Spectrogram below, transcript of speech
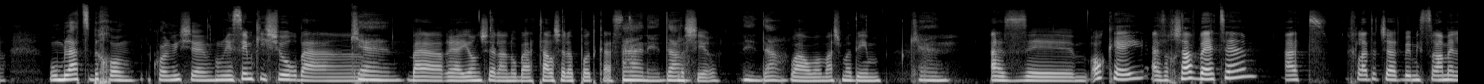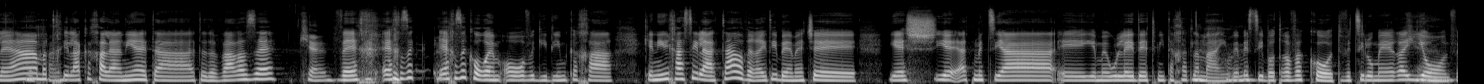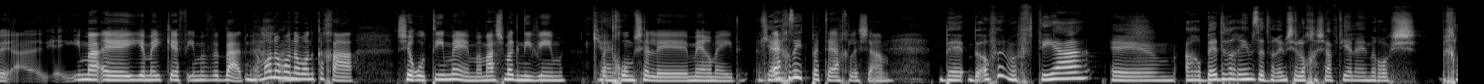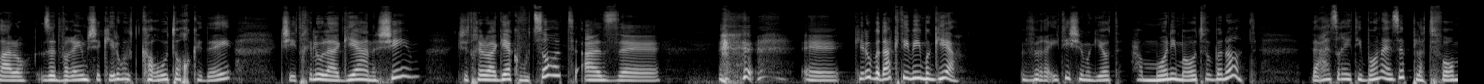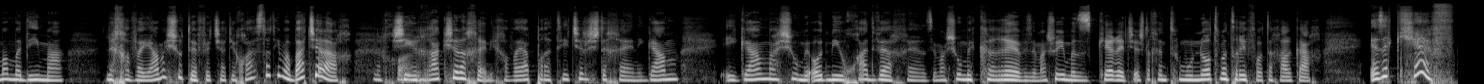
מומלץ בחום לכל מי ש... אני אשים קישור ב... כן. בריאיון שלנו, באתר של הפודקאסט. אה, נהדר. לשיר. נהדר. וואו, ממש מדהים. כן. אז אה, אוקיי, אז עכשיו בעצם את החלטת שאת במשרה מלאה, נכון. מתחילה ככה להניע את, ה, את הדבר הזה. כן. ואיך איך זה, איך זה קורה עם עור וגידים ככה? כי אני נכנסתי לאתר וראיתי באמת שיש, את מציעה אה, ימי הולדת מתחת נכון. למים, ומסיבות רווקות, וצילומי הריון, כן. וימי אה, כיף, אימא ובת, נכון. המון המון המון ככה שירותים אה, ממש מגניבים כן. בתחום של מרמייד. אז כן. איך זה התפתח לשם? באופן מפתיע, הרבה דברים זה דברים שלא חשבתי עליהם מראש. בכלל לא. זה דברים שכאילו קרו תוך כדי. כשהתחילו להגיע אנשים, כשהתחילו להגיע קבוצות, אז uh, uh, כאילו בדקתי מי מגיע. וראיתי שמגיעות המון אימהות ובנות. ואז ראיתי, בואנה, איזה פלטפורמה מדהימה לחוויה משותפת שאת יכולה לעשות עם הבת שלך. נכון. שהיא רק שלכן, היא חוויה פרטית של שתיכן, היא גם, היא גם משהו מאוד מיוחד ואחר, זה משהו מקרב, זה משהו עם מזכרת, שיש לכן תמונות מטריפות אחר כך. איזה כיף!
